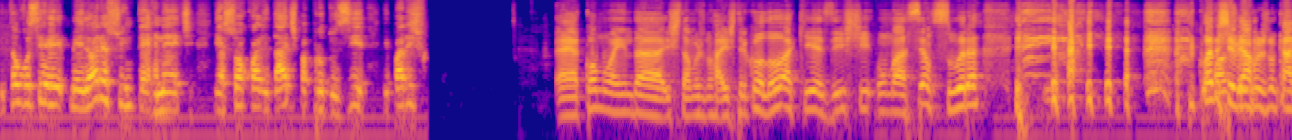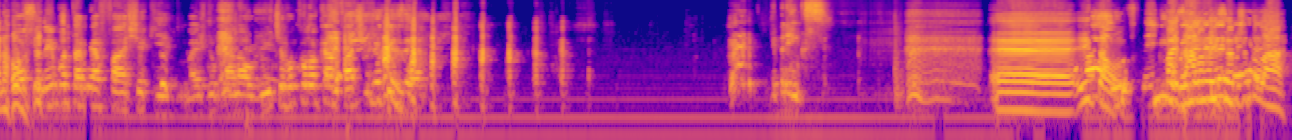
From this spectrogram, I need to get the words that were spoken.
Então você melhore a sua internet e a sua qualidade para produzir e para é, como ainda estamos no Raiz Tricolor, aqui existe uma censura. quando posso, estivermos no canal Posso 20... nem botar minha faixa aqui, mas no canal 20 eu vou colocar a faixa que eu quiser. De brinks. É, então, ah, mas Alan vem sendo titular.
